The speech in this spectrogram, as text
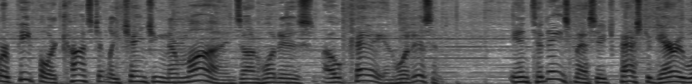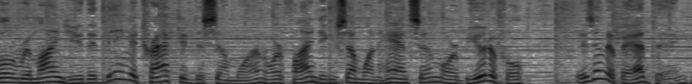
where people are constantly changing their minds on what is okay and what isn't. In today's message, Pastor Gary will remind you that being attracted to someone or finding someone handsome or beautiful isn't a bad thing.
